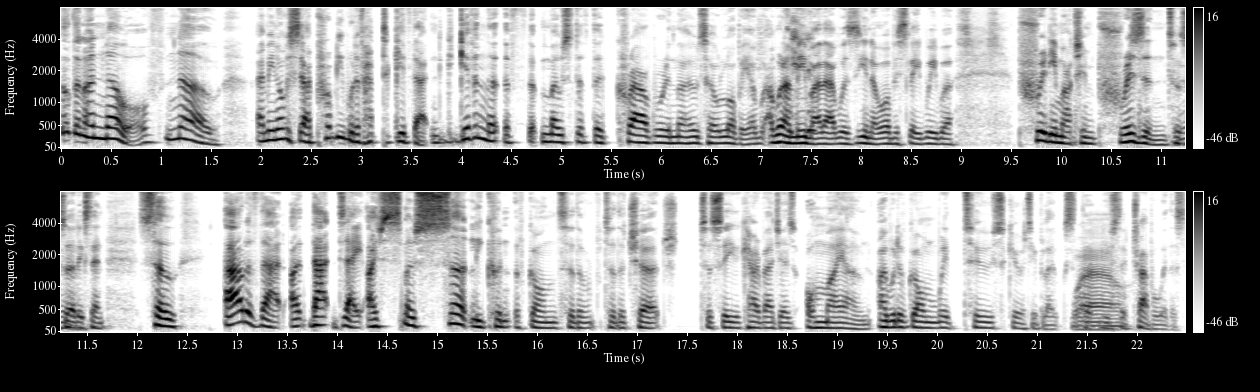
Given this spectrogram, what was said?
Not that I know of, no. I mean, obviously, I probably would have had to give that. Given that, the, that most of the crowd were in the hotel lobby, what I mean by that was, you know, obviously we were pretty much imprisoned to a certain extent. So out of that, I, that day, I most certainly couldn't have gone to the to the church to see the Caravaggios on my own. I would have gone with two security blokes that used to travel with us,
